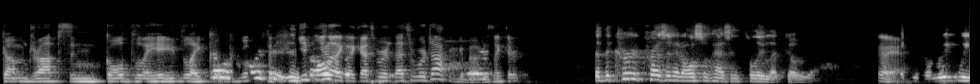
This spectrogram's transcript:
gumdrops and gold plate like No, of course it is. you, know like like that's what that's what we're talking about it's like they're But the current president also hasn't fully let go yet. oh yeah You know, We, we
